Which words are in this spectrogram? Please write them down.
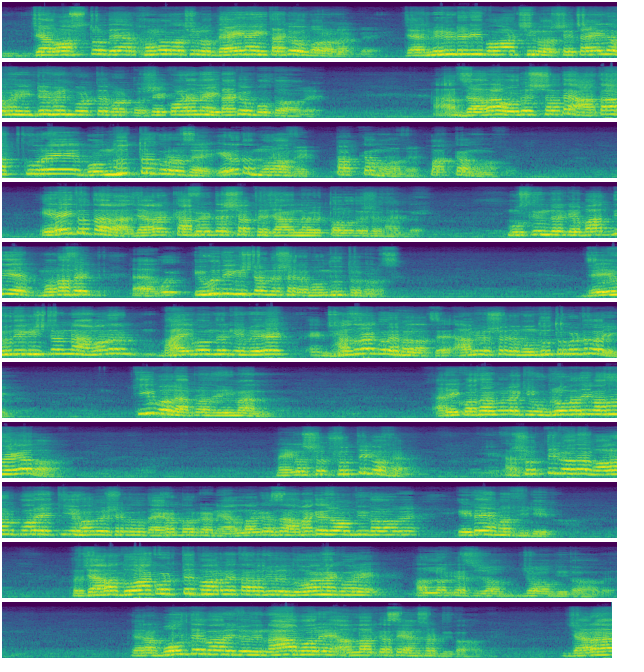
যার অস্ত্র দেওয়ার ক্ষমতা ছিল দেয় নাই তাকেও বলা লাগবে। যার মিলিটারি পাওয়ার ছিল সে চাইলে ওখানে ইন্টারভেন করতে পারতো সে করে নাই তাকেও বলতে হবে। আর যারা ওদের সাথে আতাত করে বন্ধুত্ব করেছে এরা তো মোনাফেক পাক্কা মোনাফেক পাক্কা মোনাফেক। এরাই তো তারা যারা কাফেরদের সাথে জাহান্নামের তলদেশে থাকবে। মুসলিমদেরকে বাদ দিয়ে মোনাফেক আহ, ইহুদি খ্রিস্টানদের সাথে বন্ধুত্ব করেছে। যে ইহুদি খ্রিস্টান না আমাদের ভাই বোনদেরকে মেরে ঝাঁঝরা করে ফেলাচ্ছে আমি ওর সাথে বন্ধুত্ব করতে পারি? কি বলে আপনাদের ইমান? আর এই কথাগুলো কি উগ্রবাদী কথা হয়ে গেল? না, এগুলো সত্যি কথা। আর সত্যি কথা বলার পরে কি হবে সেটা দেখার দরকার নেই। আল্লাহর কাছে আমাকে জবাব দিতে হবে, এটাই আমার ফিকির। তো যারা দোয়া করতে পারবে, তারা যদি দোয়া না করে, আল্লাহর কাছে জবাব জবাব দিতে হবে। যারা বলতে পারে, যদি না বলে, আল্লাহর কাছে অ্যান্সার দিতে হবে। যারা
